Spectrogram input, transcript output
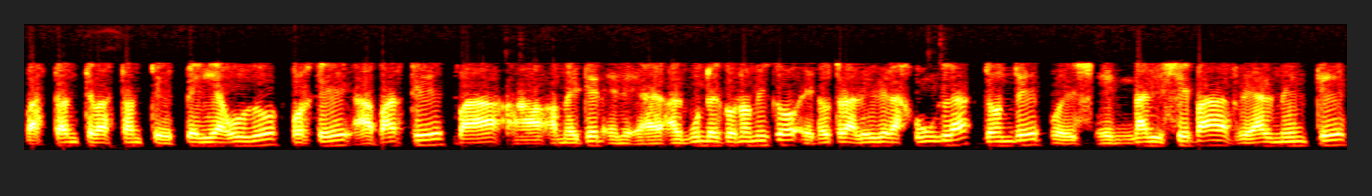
bastante, bastante peliagudo, porque aparte va a, meter al mundo económico en otra ley de la jungla, donde pues nadie sepa realmente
